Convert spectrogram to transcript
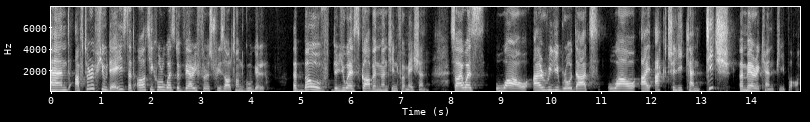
And after a few days, that article was the very first result on Google, above the US government information. So I was, wow, I really wrote that. Wow, I actually can teach American people.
